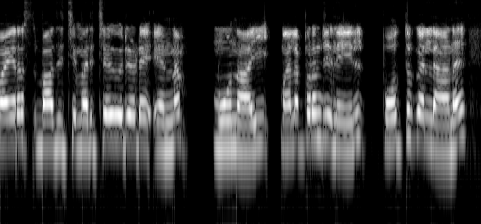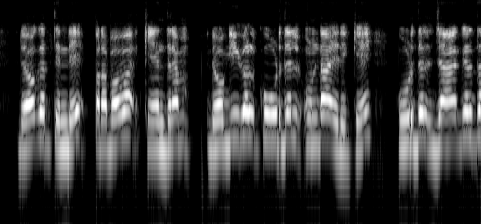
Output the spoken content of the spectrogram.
വൈറസ് ബാധിച്ച് മരിച്ചവരുടെ എണ്ണം മൂന്നായി മലപ്പുറം ജില്ലയിൽ പോത്തുകല്ലാണ് രോഗത്തിന്റെ പ്രഭവ കേന്ദ്രം. രോഗികൾ കൂടുതൽ ഉണ്ടായിരിക്കെ കൂടുതൽ ജാഗ്രത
